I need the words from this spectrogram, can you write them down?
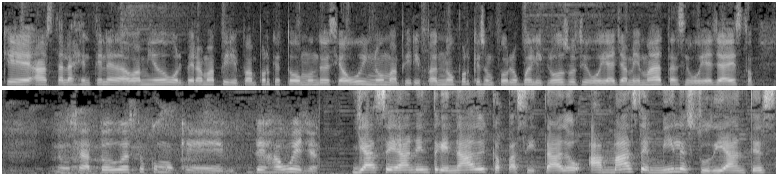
que hasta la gente le daba miedo volver a Mapiripán porque todo el mundo decía, uy, no, Mapiripán no, porque es un pueblo peligroso, si voy allá me matan, si voy allá esto. O sea, todo esto como que deja huella. Ya se han entrenado y capacitado a más de mil estudiantes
